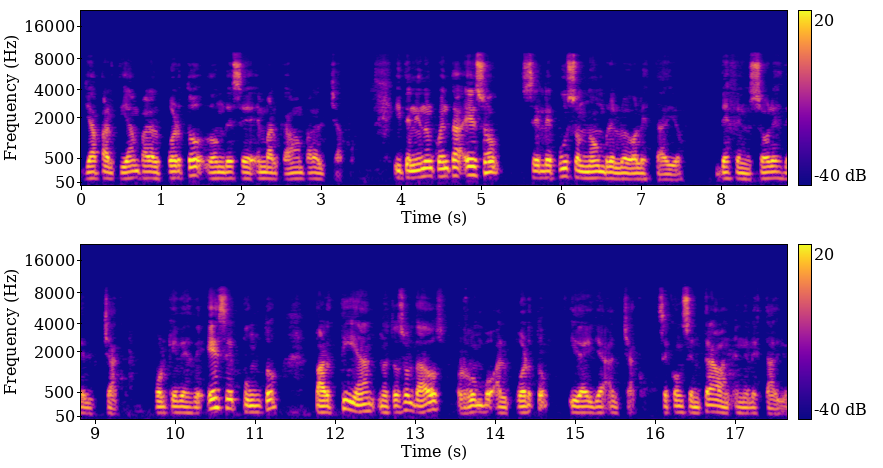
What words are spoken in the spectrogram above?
ya partían para el puerto donde se embarcaban para el Chaco. Y teniendo en cuenta eso, se le puso nombre luego al estadio, Defensores del Chaco, porque desde ese punto partían nuestros soldados rumbo al puerto y de ahí ya al Chaco. Se concentraban en el estadio.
